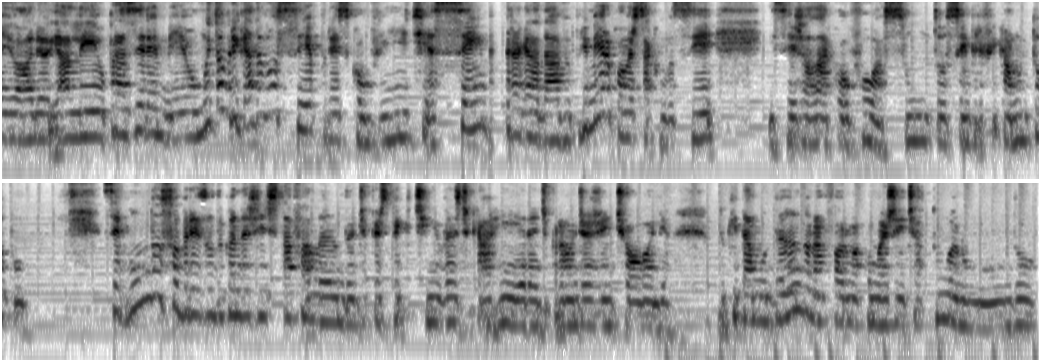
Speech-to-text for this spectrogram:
Ai, olha, Ale, o prazer é meu. Muito obrigada a você por esse convite. É sempre agradável, primeiro, conversar com você, e seja lá qual for o assunto, sempre fica muito bom. Segundo, sobretudo quando a gente está falando de perspectivas de carreira, de para onde a gente olha, do que está mudando na forma como a gente atua no mundo.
